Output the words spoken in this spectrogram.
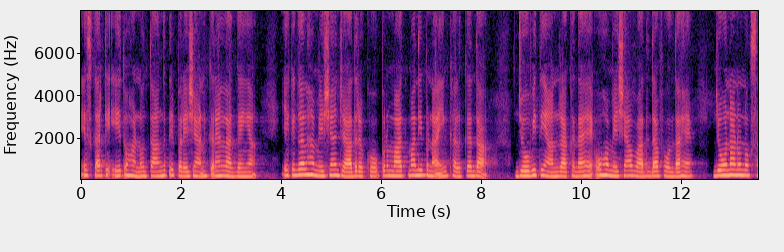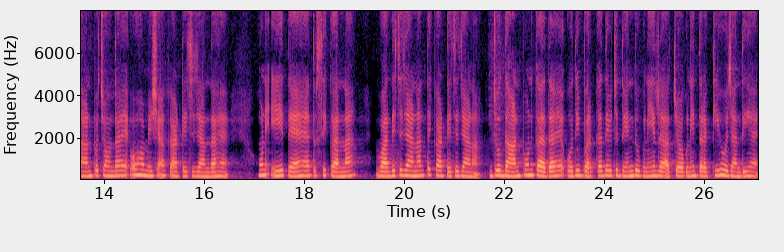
ਇਸ ਕਰਕੇ ਇਹ ਤੁਹਾਨੂੰ ਤੰਗ ਤੇ ਪਰੇਸ਼ਾਨ ਕਰਨ ਲੱਗ ਗਈਆਂ। ਇੱਕ ਗੱਲ ਹਮੇਸ਼ਾ ਯਾਦ ਰੱਖੋ, ਪਰਮਾਤਮਾ ਦੀ ਬਣਾਈ ਖਲਕਤ ਦਾ ਜੋ ਵੀ ਧਿਆਨ ਰੱਖਦਾ ਹੈ, ਉਹ ਹਮੇਸ਼ਾ ਵੱਧਦਾ ਫੁੱਲਦਾ ਹੈ। ਜੋ ਉਹਨਾਂ ਨੂੰ ਨੁਕਸਾਨ ਪਹੁੰਚਾਉਂਦਾ ਹੈ, ਉਹ ਹਮੇਸ਼ਾ ਘਾਟੇ 'ਚ ਜਾਂਦਾ ਹੈ। ਹੁਣ ਇਹ ਤੈਅ ਹੈ, ਤੁਸੀਂ ਕਰਨਾ, ਵਾਧੇ 'ਚ ਜਾਣਾ ਤੇ ਘਾਟੇ 'ਚ ਜਾਣਾ। ਜੋ ਦਾਨ ਪੁੰਨ ਕਰਦਾ ਹੈ, ਉਹਦੀ ਬਰਕਤ ਦੇ ਵਿੱਚ ਦਿਨ ਦੁਗਣੀ, ਰਾਤ ਚੌਗਣੀ ਤਰੱਕੀ ਹੋ ਜਾਂਦੀ ਹੈ।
